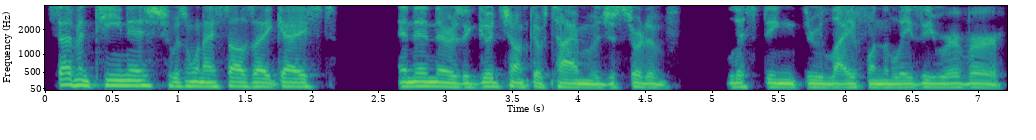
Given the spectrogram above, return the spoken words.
17 ish was when I saw Zeitgeist. And then there was a good chunk of time of just sort of listing through life on the lazy river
